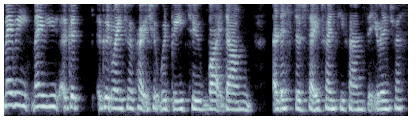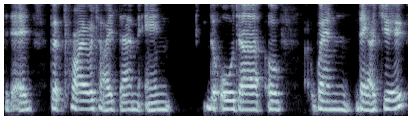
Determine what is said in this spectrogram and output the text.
maybe, maybe a good, a good way to approach it would be to write down a list of say 20 firms that you're interested in, but prioritize them in the order of when they are due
